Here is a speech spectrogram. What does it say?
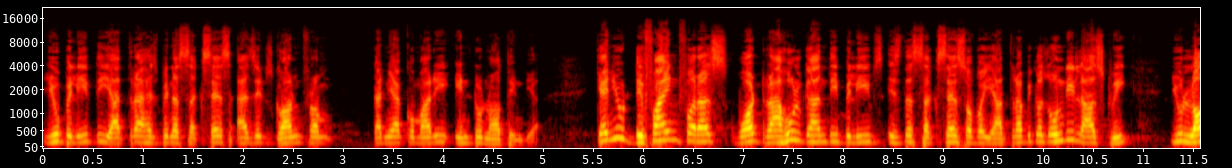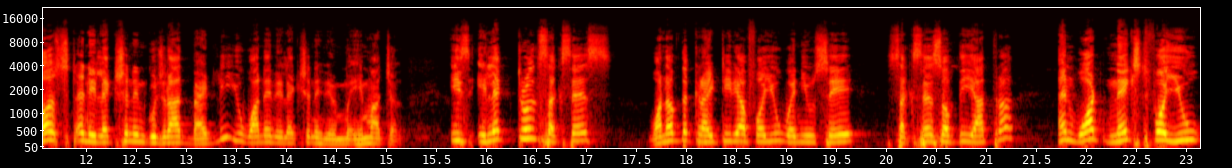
you believe the yatra has been a success as it's gone from Kanyakumari into North India. Can you define for us what Rahul Gandhi believes is the success of a yatra? Because only last week you lost an election in Gujarat badly, you won an election in Him- Himachal. Is electoral success one of the criteria for you when you say success of the yatra? And what next for you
